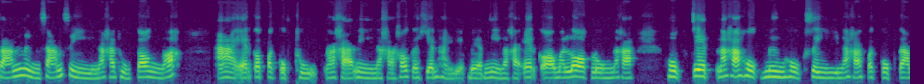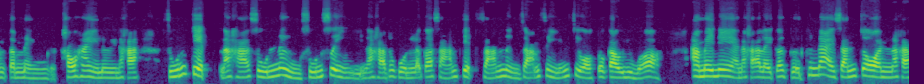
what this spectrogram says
สามหนึ่งสามสี่นะคะ ถูกต้องเนาะ อ่าแอดก็ประกบถูกนะคะนี่นะคะเขาก็เขียนให้แบบนี้นะคะแอดก็เอามาลอกลงนะคะหกเจ็ดนะคะหกหนึ่งหกสี่นะคะประกบตามตำแหน่งเขาให้เลยนะคะศูนย์เจ็ดนะคะศูนย์หนึ่งศูนย์สี่นะคะทุกคนแล้วก็สามเจ็ดสามหนึ่งสามสี่ยังจิออกตัวเก่าอยู่บ่อะไม่แน่นะคะ อะไรก็เกิดขึ้นได้สัญจรนะคะ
